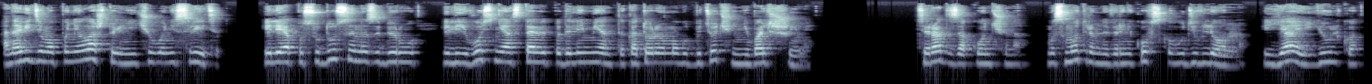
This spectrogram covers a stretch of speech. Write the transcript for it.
Она, видимо, поняла, что ей ничего не светит. Или я по суду сына заберу, или его с ней оставят под элементы, которые могут быть очень небольшими. Тирада закончена. Мы смотрим на Верняковского удивленно. И я, и Юлька.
